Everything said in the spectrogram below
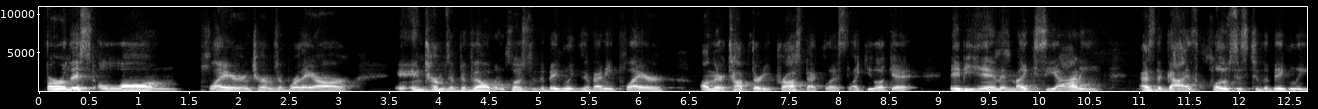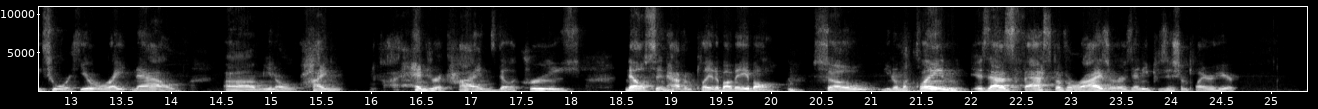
furthest along player in terms of where they are in terms of development close to the big leagues of any player on their top 30 prospect list. Like you look at maybe him and Mike Siani as the guys closest to the big leagues who are here right now. Um, you know, hein- Hendrick, Hinds, De La Cruz, Nelson haven't played above A ball. So, you know, McLain is as fast of a riser as any position player here.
